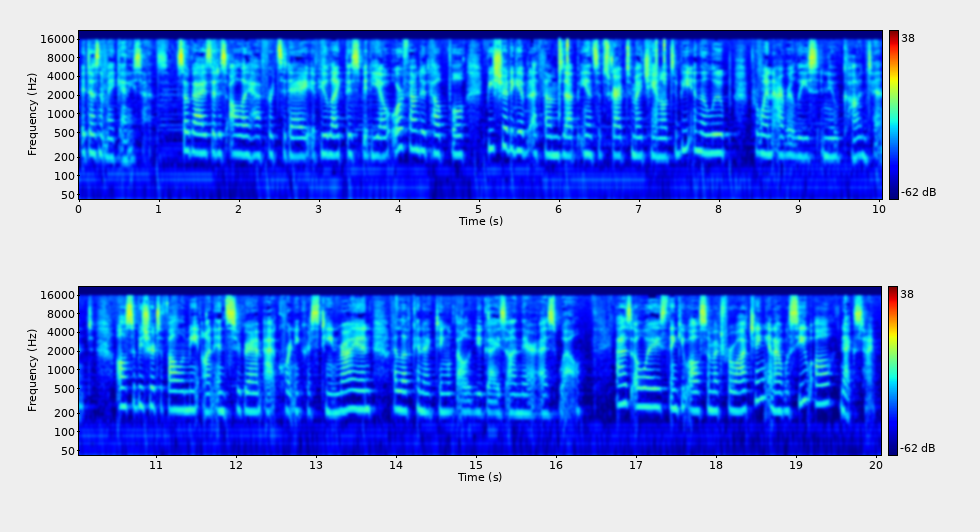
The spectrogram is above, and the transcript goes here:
It doesn't make any sense. So guys, that is all I have for today. If you liked this video or found it helpful, be sure to give it a thumbs up and subscribe to my channel to be in the loop for when I release new content. Also be sure to follow me on Instagram at Courtney Cristine Ryan. I love connecting with all of you guys on there as well. As always, thank you all so much for watching and I will see you all next time.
